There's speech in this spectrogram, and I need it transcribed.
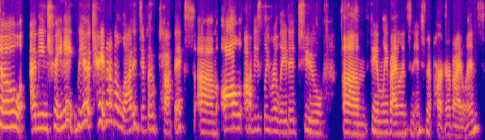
So, I mean, training, we trained on a lot of different topics, um, all obviously related to um, family violence and intimate partner violence.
